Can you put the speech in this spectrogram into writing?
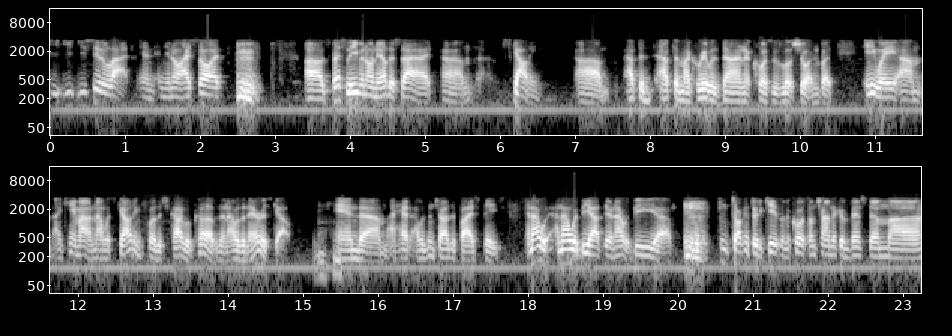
you, you see it a lot, and and you know I saw it, uh, especially even on the other side, um, scouting um, after after my career was done, of course, it was a little shortened, but anyway, um, I came out and I was scouting for the Chicago Cubs, and I was an area scout, Mm-hmm. and um, I had I was in charge of five states, and I would and I would be out there and I would be uh, talking to the kids, and of course I'm trying to convince them uh,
